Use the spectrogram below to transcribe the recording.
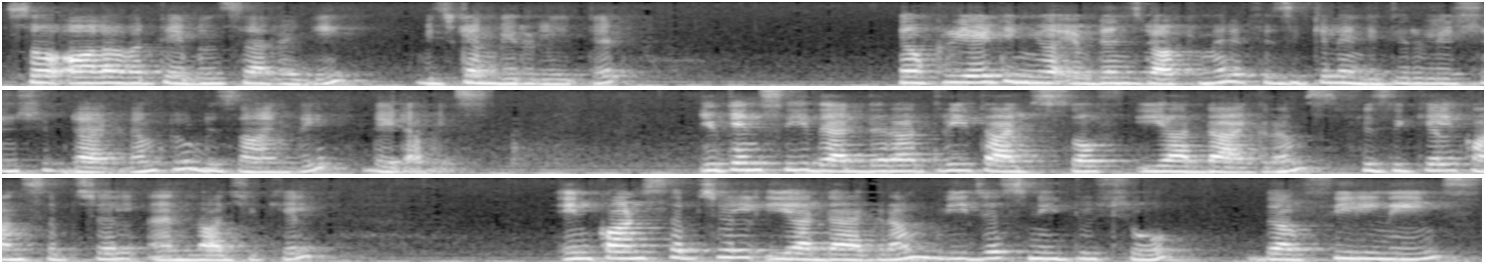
So all our tables are ready which can be related. Now creating your evidence document, a physical entity relationship diagram to design the database. You can see that there are three types of ER diagrams, physical, conceptual and logical. In conceptual ER diagram, we just need to show the field names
